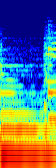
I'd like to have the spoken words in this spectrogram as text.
own.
